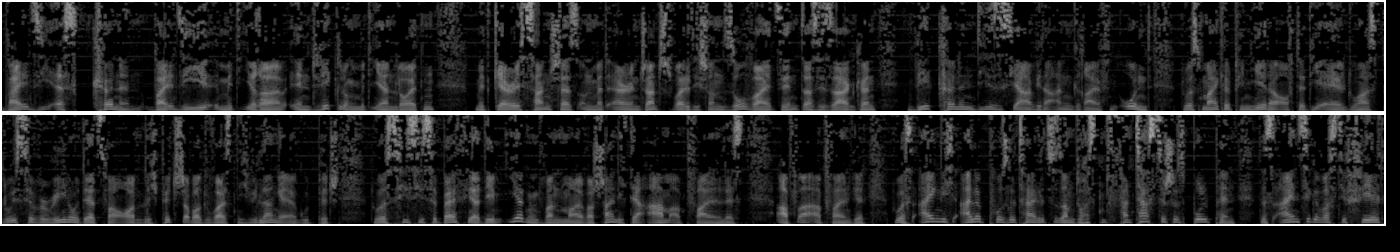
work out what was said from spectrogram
weil sie es können, weil sie mit ihrer Entwicklung, mit ihren Leuten, mit Gary Sanchez und mit Aaron Judge, weil sie schon so weit sind, dass sie sagen können, wir können dieses Jahr wieder angreifen. Und du hast Michael Pineda auf der DL, du hast Luis Severino, der zwar ordentlich pitcht, aber du weißt nicht, wie lange er gut pitcht. Du hast CC Sabathia, dem irgendwann mal wahrscheinlich der Arm abfallen lässt, ab, abfallen wird. Du hast eigentlich alle Puzzleteile zusammen. Du hast ein fantastisches Bullpen. Das einzige, was dir fehlt,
